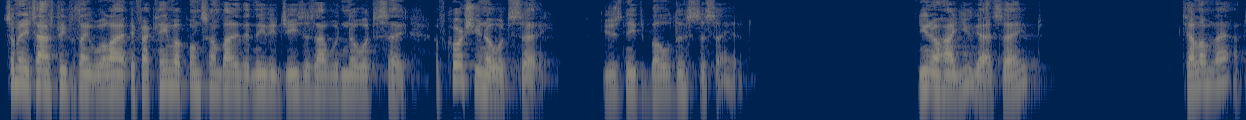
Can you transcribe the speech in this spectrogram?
So many times people think, well, I, if I came up on somebody that needed Jesus, I wouldn't know what to say. Of course, you know what to say. You just need the boldness to say it. You know how you got saved. Tell them that.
